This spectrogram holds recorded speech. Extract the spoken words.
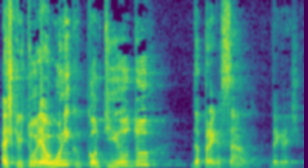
a Escritura é o único conteúdo da pregação da igreja.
